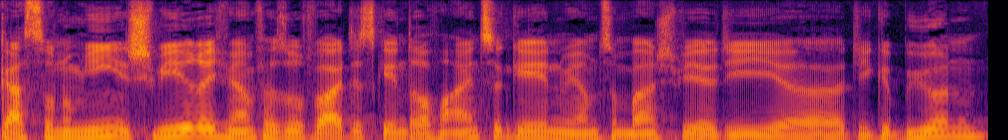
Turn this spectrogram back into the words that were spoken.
Gastronomie ist schwierig. Wir haben versucht, weitestgehend darauf einzugehen. Wir haben zum Beispiel die, äh, die Gebühren,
